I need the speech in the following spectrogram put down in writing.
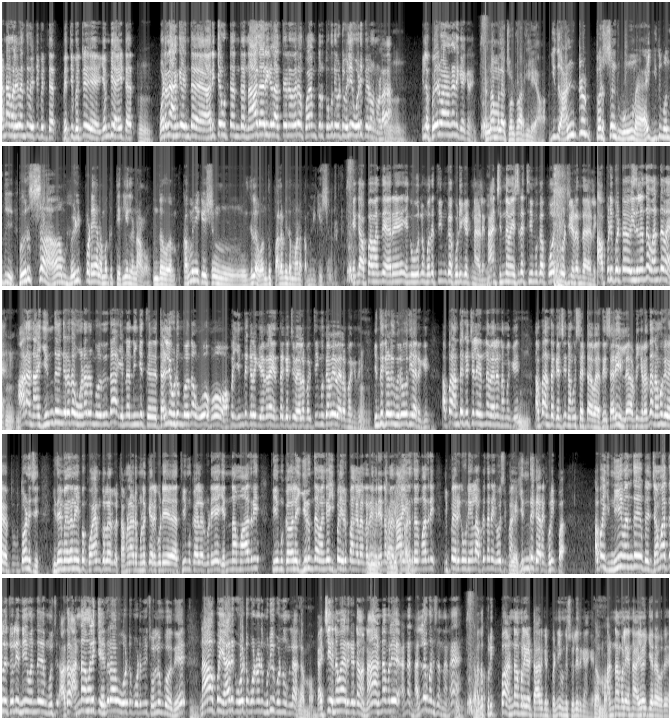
அண்ணாமலை வந்து வெற்றி பெற்றார். வெற்றி பெற்று எம்பி ஆயிட்டார். உடனே அங்க இந்த அறிக்கை விட்ட அந்த நாதாரிகள் அத்தனை பேரும் கோயம்புத்தூர் தொகுதி விட்டு வெளியே ஓடி போயிருவானுங்களா. இல்ல போயிருவாங்கன்னு கேக்குறேன். அண்ணாமலை சொல்றாரு இல்லையா? இது ஹண்ட்ரட் பெர்சன்ட் உண்மை. இது வந்து பெருசா வெளிப்படையா நமக்கு தெரியலனாலும் இந்த கம்யூனிகேஷன் இதுல வந்து பலவிதமான கம்யூனிகேஷன் இருக்கு. எங்க அப்பா வந்து யாரு? எங்க ஊர்ல முத திமுக கொடி கட்டின ஆளு நான் சின்ன வயசுல திமுக போஸ்ட் ஓட்டி கிடந்த ஆளு அப்படிப்பட்ட இதுல இருந்து வந்தவன். ஆனா நான் இந்துங்கிறத உணரும் போதுதான் என்ன நீங்க தள்ளி விடும் போதுதான் ஓஹோ அப்ப இந்துக்களுக்கு எதிராக எந்த கட்சி வேலை பார்க்கு திமுகவே வேலை பார்க்குது. இந்துக்களுக்கு விரோதியா இருக்கு. அப்ப அந்த கட்சியில என்ன வேலை நமக்கு. அப்ப அந்த கட்சி நமக்கு செட் ஆகாது சரியில்லை அப்படிங்கறது தான் நமக்கு தோணுச்சு. இதே மாதிரி தானே இப்ப கோயம்புத்தூர்ல இருக்க தமிழ்நாடு முழுக்க இருக்கக்கூடிய திமுக ல இருக்கக்கூடிய என்ன மாதிரி திமுகவில் இருந்தவங்க இப்ப இருப்பாங்கல்ல நிறைய பேர். என்ன நான் இருந்தது மாதிரி இப்ப இருக்கக்கூடியவங்க அப்படித்தானே யோசிப்பாங்க. யோசிப்பாங்க. இந்துக்காரன் குறிப்பா. அப்ப நீ வந்து ஜமாத்துல சொல்லி நீ வந்து அதான் அண்ணாமலைக்கு எதிராக ஓட்டு போடுன்னு சொல்லும் போது. நான் அப்ப யாருக்கு ஓட்டு போடணும்னு முடிவு பண்ணுவோம்ல? கட்சி என்னவா இருக்கட்டும். நான் அண்ணாமலை அண்ணா நல்ல மனுஷன் தானே. அத குறிப்பா அண்ணாமலையை டார்கெட் பண்ணி இவங்க சொல்லிருக்காங்க ஆமா. அண்ணாமலை என்ன அயோக்கியரா அவரு?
